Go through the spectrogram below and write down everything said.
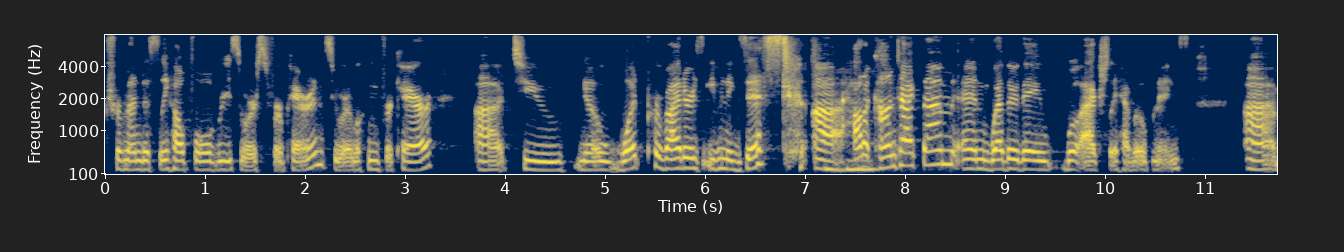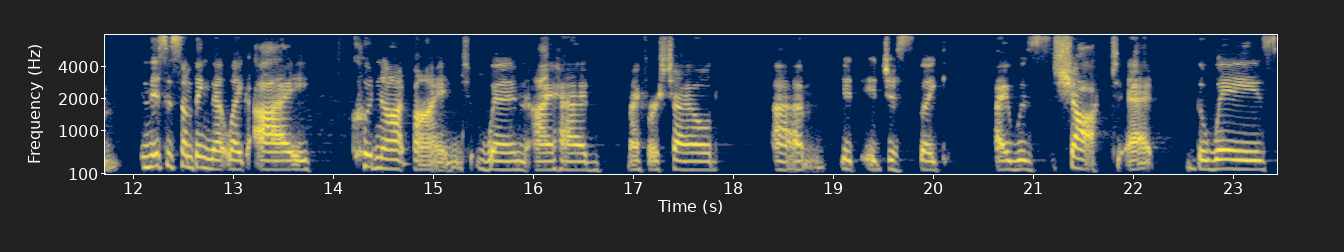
tremendously helpful resource for parents who are looking for care uh, to know what providers even exist, uh, mm-hmm. how to mm-hmm. contact them, and whether they will actually have openings. Um, and this is something that like I could not find when I had my first child. Um, it it just like I was shocked at the ways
